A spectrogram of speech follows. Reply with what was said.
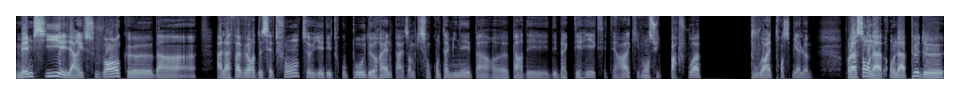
même si il arrive souvent que, ben, à la faveur de cette fonte, il y a des troupeaux de rennes, par exemple, qui sont contaminés par, euh, par des, bactéries, etc., qui vont ensuite parfois pouvoir être transmis à l'homme. Pour l'instant, on a, on a peu de,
